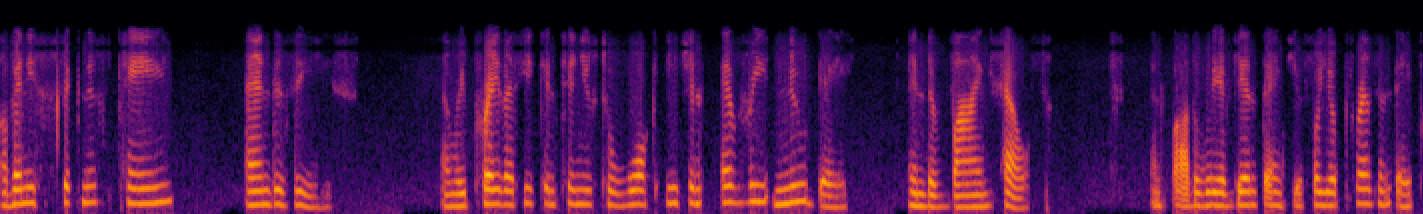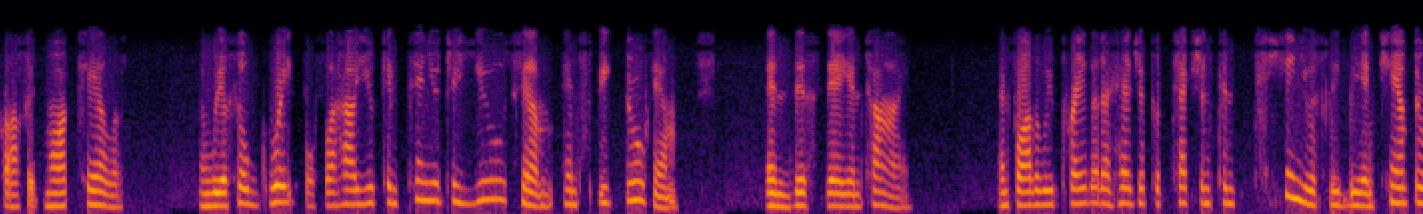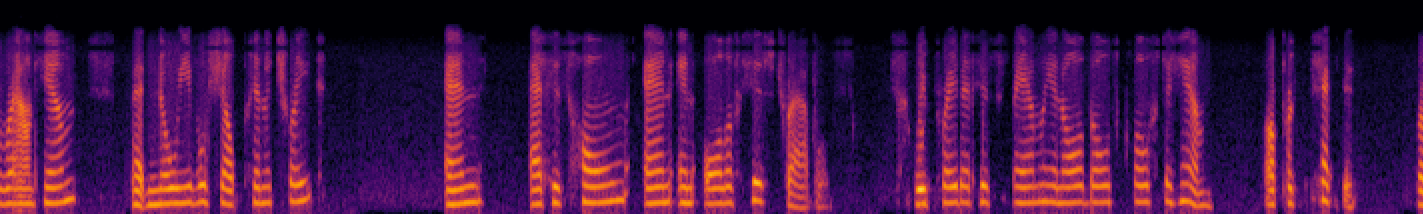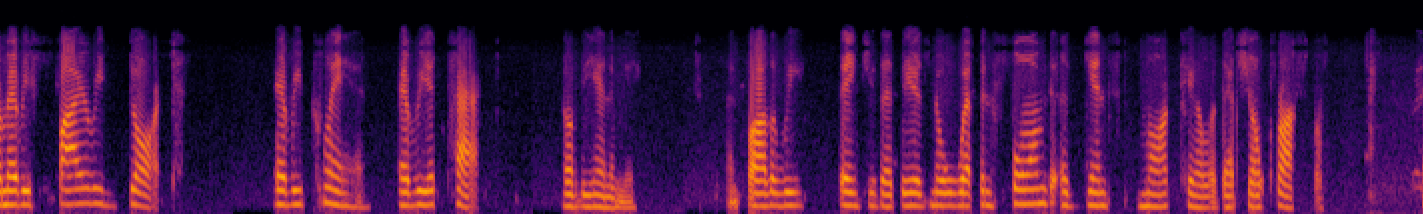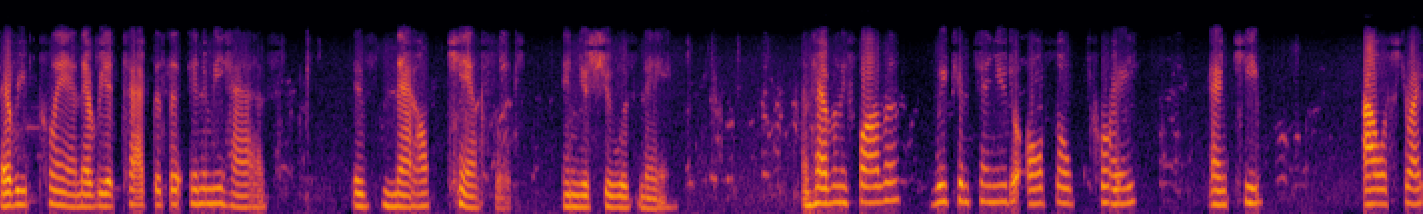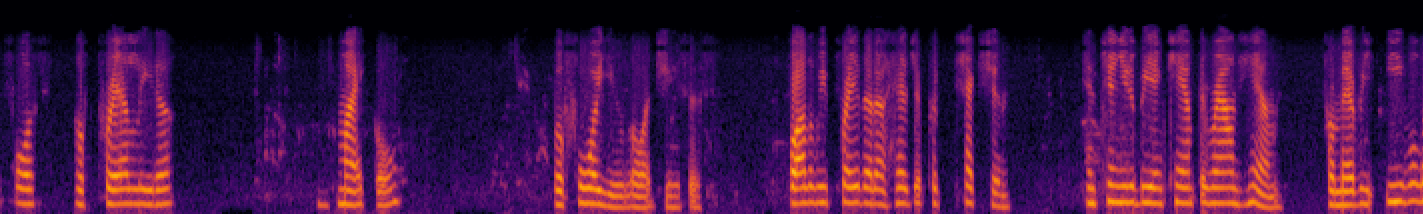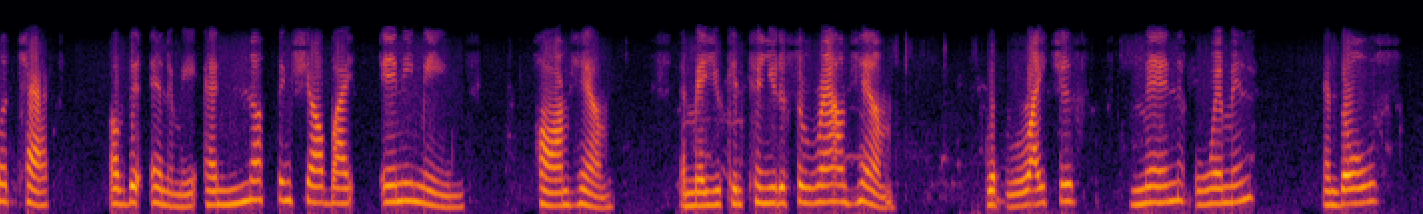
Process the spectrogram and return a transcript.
of any sickness, pain, and disease. And we pray that he continues to walk each and every new day in divine health. And Father, we again thank you for your present day prophet, Mark Taylor. And we are so grateful for how you continue to use him and speak through him in this day and time. And Father, we pray that a hedge of protection continuously be encamped around him that no evil shall penetrate, and at his home and in all of his travels. We pray that his family and all those close to him are protected from every fiery dart, every plan, every attack of the enemy. And Father, we thank you that there is no weapon formed against Mark Taylor that shall prosper. Every plan, every attack that the enemy has is now canceled in Yeshua's name. And Heavenly Father, we continue to also pray and keep our strike force of prayer leader, Michael, before you, Lord Jesus. Father, we pray that a hedge of protection continue to be encamped around him from every evil attack of the enemy, and nothing shall by any means harm him. And may you continue to surround him with righteous men, women, and those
